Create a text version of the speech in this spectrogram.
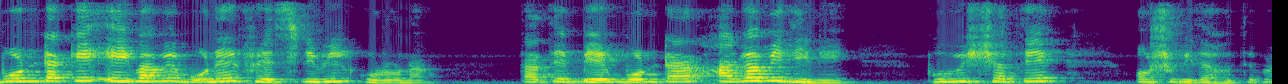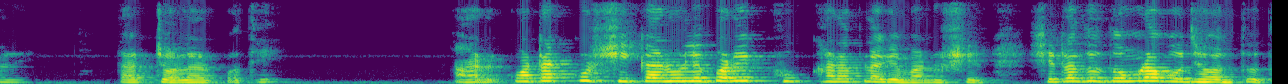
বোনটাকে এইভাবে বোনের ফেস রিভিল করো না। তাতে বোনটার আগামী দিনে ভবিষ্যতে অসুবিধা হতে পারে তার চলার পথে। আর কটাক্ষর শিকার হলে পরে খুব খারাপ লাগে মানুষের। সেটা তো তোমরা বোঝো অন্তত।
